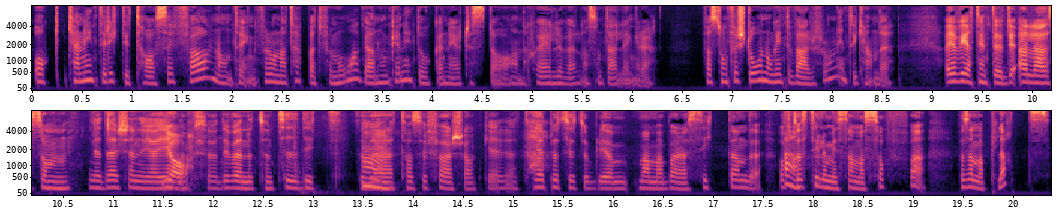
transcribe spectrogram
och kan inte riktigt ta sig för någonting för hon har tappat förmågan. Hon kan inte åka ner till stan själv eller något sånt där längre. Fast hon förstår nog inte varför hon inte kan det. Ja, Jag vet inte, det är alla som... Det där känner jag igen Ja. också. Det var något som tidigt. Det Mm. där att ta sig för saker. Att helt plötsligt så blev mamma bara sittande. Oftast till och med i samma soffa, på samma plats.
